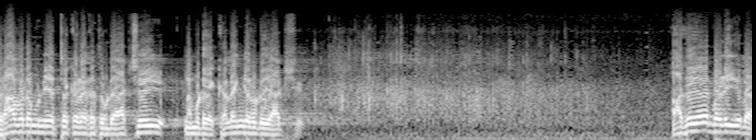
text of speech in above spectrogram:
திராவிட முன்னேற்ற கழகத்தினுடைய ஆட்சி நம்முடைய கலைஞருடைய ஆட்சி. அதே வழியில்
